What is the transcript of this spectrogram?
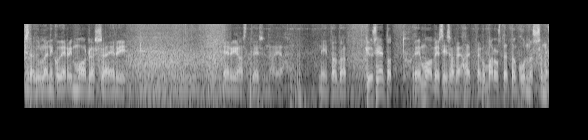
sitä tulee niin kuin eri muodossa ja eri, eri asteisina. Ja, niin tota, kyllä siihen tottuu. Ei mua vesisade haittaa, kun varusteet on kunnossa. Niin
